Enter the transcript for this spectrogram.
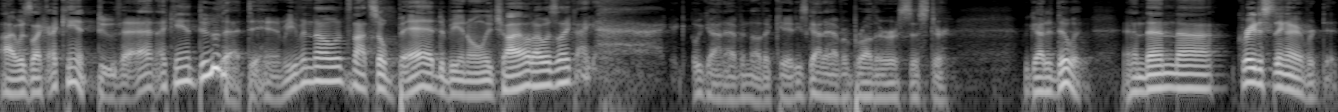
I was like, I can't do that. I can't do that to him, even though it's not so bad to be an only child. I was like, I, we got to have another kid. He's got to have a brother or a sister. We got to do it. And then, uh, greatest thing I ever did.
